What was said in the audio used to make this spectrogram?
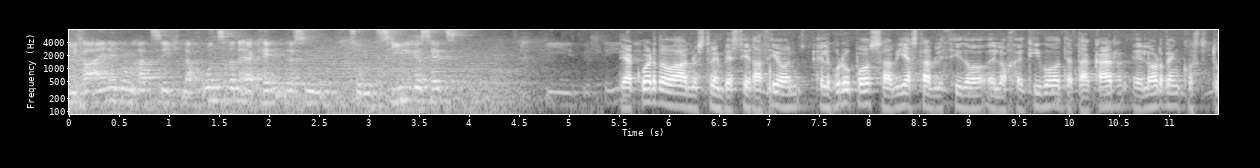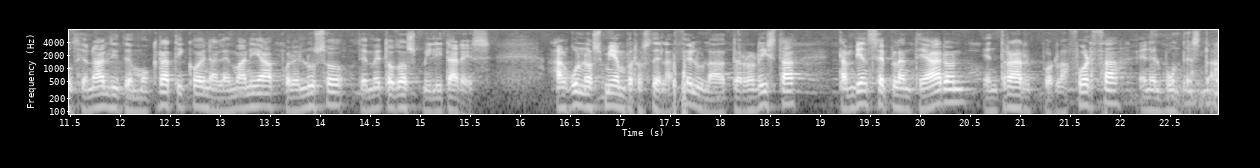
Die Vereinigung hat sich nach unseren Erkenntnissen zum Ziel gesetzt, de acuerdo a nuestra investigación, el grupo se había establecido el objetivo de atacar el orden constitucional y democrático en Alemania por el uso de métodos militares. Algunos miembros de la célula terrorista también se plantearon entrar por la fuerza en el Bundestag.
